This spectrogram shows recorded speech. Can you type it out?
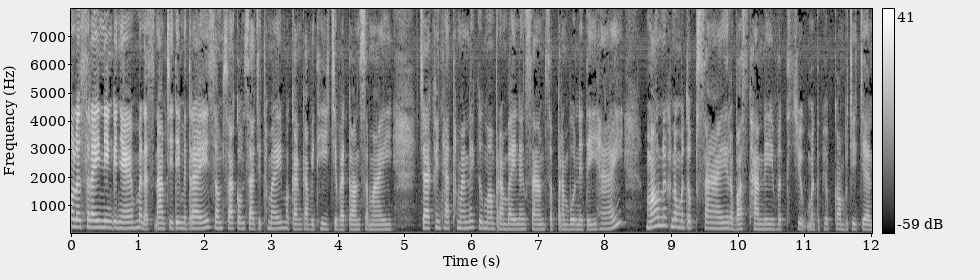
លោកលស្រីនាងកញ្ញាមនស្ដាប់ជីទីមេត្រីសូមស្វាគមន៍សាជាថ្មីមកកាន់កម្មវិធីជីវិតឌွန်សម័យចាឃើញថាអាត្មានេះគឺម៉ោង8:39នាទីហើយមកនៅក្នុងបន្ទប់ផ្សាយរបស់ស្ថានីយ៍វិទ្យុមិត្តភាពកម្ពុជាចិន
